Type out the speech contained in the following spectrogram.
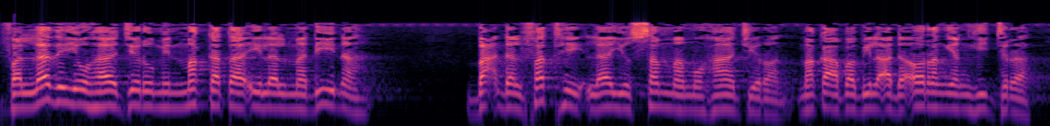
Falladhi yuhajiru min Makkah ilal Madinah ba'dal fathi la yusamma muhajiran. Maka apabila ada orang yang hijrah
